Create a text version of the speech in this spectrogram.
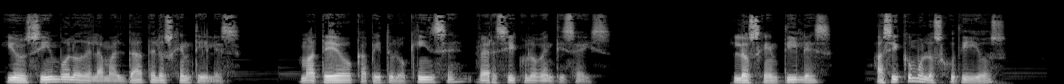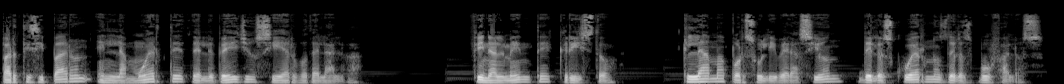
y un símbolo de la maldad de los gentiles. Mateo capítulo 15 versículo 26. Los gentiles, así como los judíos, participaron en la muerte del bello siervo del alba. Finalmente, Cristo, clama por su liberación de los cuernos de los búfalos,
